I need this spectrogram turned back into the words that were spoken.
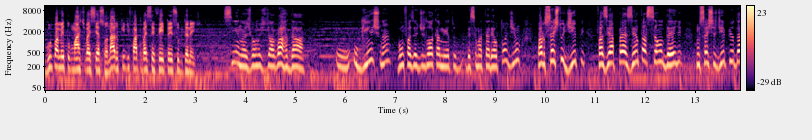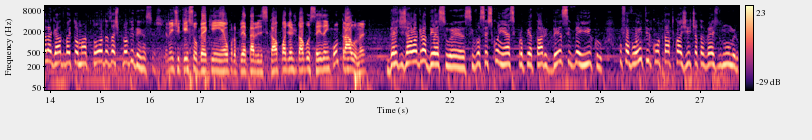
O grupamento Marte vai ser acionado. O que de fato vai ser feito aí, subtenente? Sim, nós vamos aguardar o, o, guincho, né? Vamos fazer o deslocamento desse material todinho para o sexto DIP, fazer a apresentação dele no sexto DIP e o delegado vai tomar todas as providências. Tenente, quem souber quem é o proprietário desse carro pode ajudar vocês a encontrá-lo, né? Desde já eu agradeço. É, se vocês conhecem o proprietário desse veículo, por favor, entre em contato com a gente através do número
